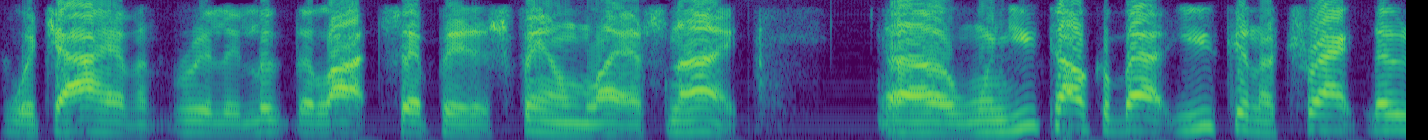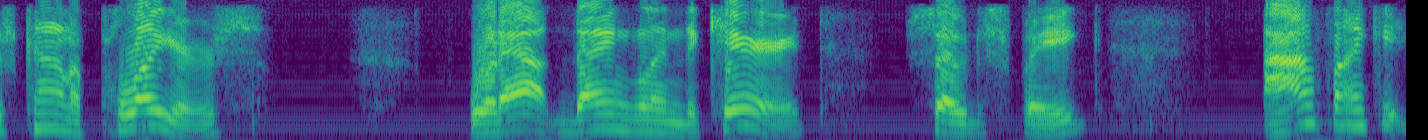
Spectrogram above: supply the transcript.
which I haven't really looked a lot except at his film last night. uh, when you talk about you can attract those kind of players without dangling the carrot, so to speak, I think it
